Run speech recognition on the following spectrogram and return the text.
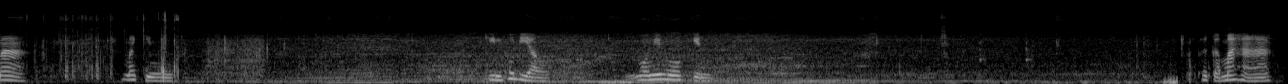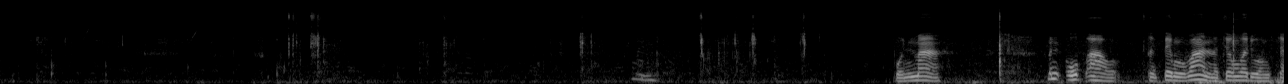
มามากิน กินผู้เดียวมมีหมูกิน เพื่อกับมาหาฝนมา มันอบอ้าวตั้งแต่เมื่อวานแล้วจังว่าดวงใจ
